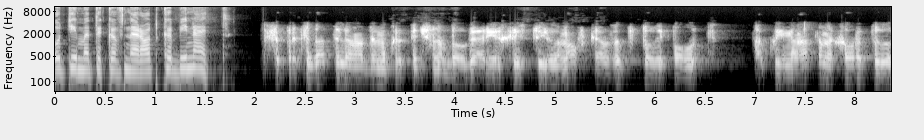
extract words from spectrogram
от има такъв народ кабинет? Съпредседателя на Демократична България Христо Иванов каза по този повод – ако имената на хората в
